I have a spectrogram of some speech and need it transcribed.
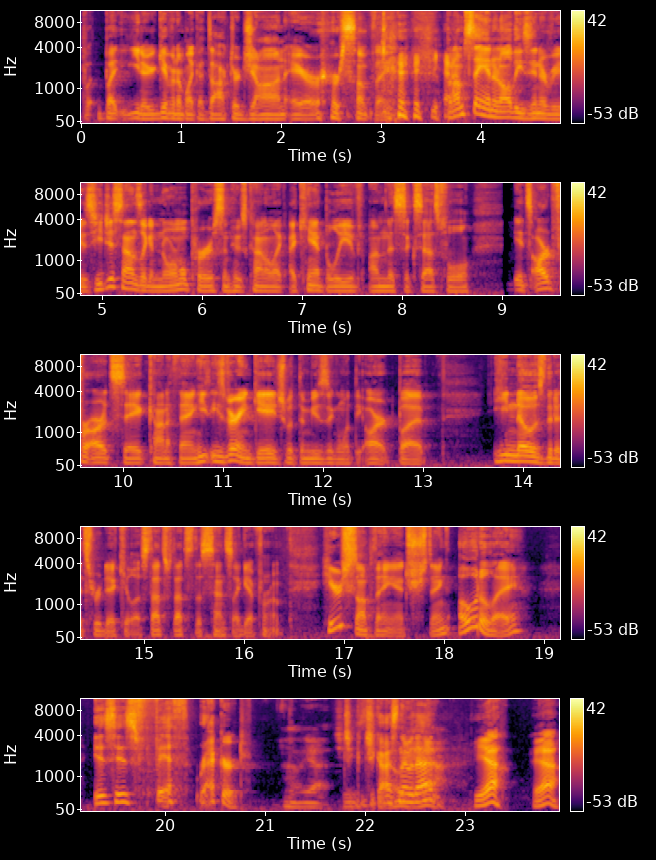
but but you know, you're giving him like a Dr. John air or something. But I'm saying in all these interviews, he just sounds like a normal person who's kind of like, I can't believe I'm this successful. It's art for art's sake kind of thing. He's he's very engaged with the music and with the art, but he knows that it's ridiculous. That's that's the sense I get from him. Here's something interesting. Odelay is his fifth record. oh yeah. Jeez. Did you guys Oh, know yeah. that? Yeah, yeah.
